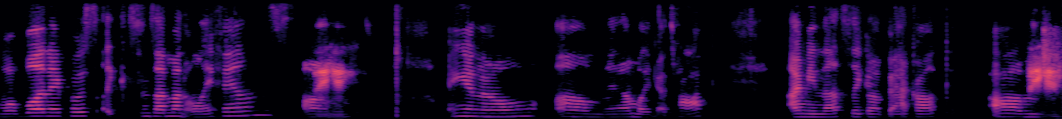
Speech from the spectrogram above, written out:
Well, when I post, like, since I'm on OnlyFans, um, Mhm. you know, um, and I'm like a top. I mean, that's like a backup. Um, Mhm.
